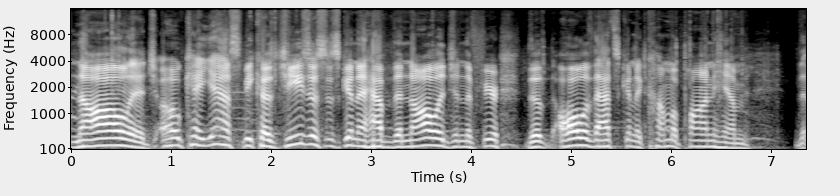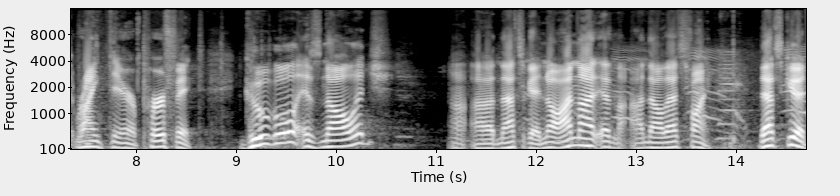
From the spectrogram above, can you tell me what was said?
no. Knowledge. Okay, yes, because Jesus is going to have the knowledge and the fear. The, all of that's going to come upon him right there. Perfect. Google is knowledge. Uh, uh, that's okay. No, I'm not. Uh, uh, no, that's fine. That's good.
